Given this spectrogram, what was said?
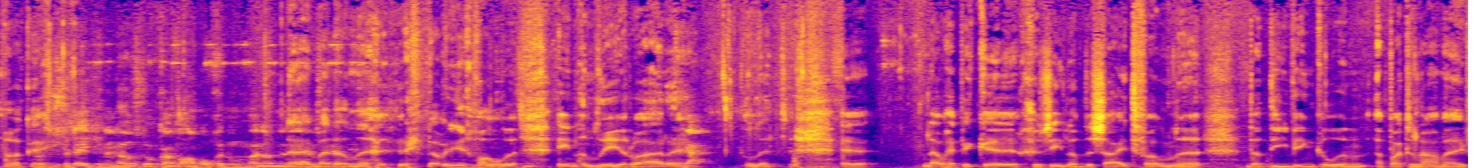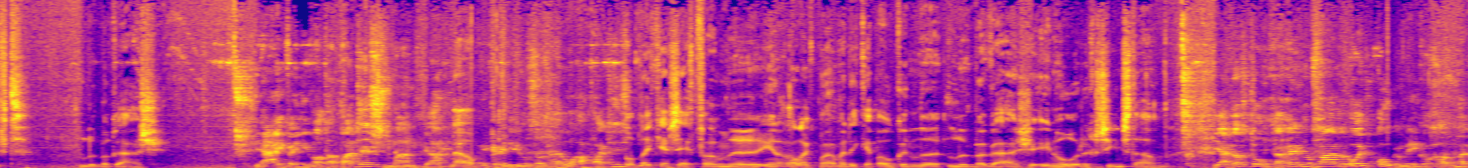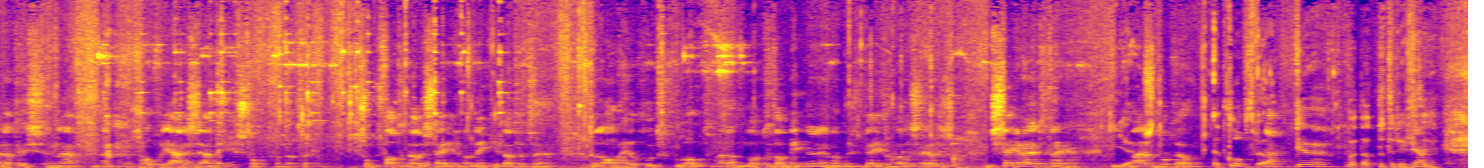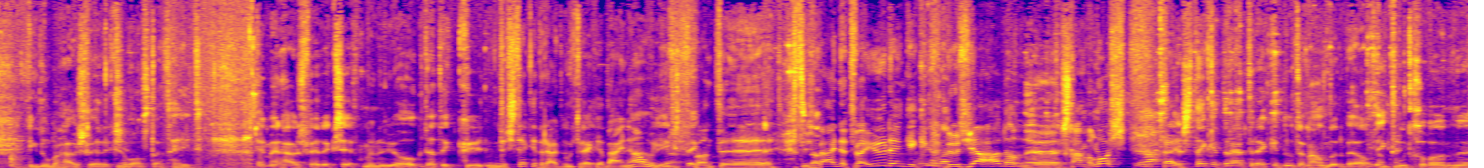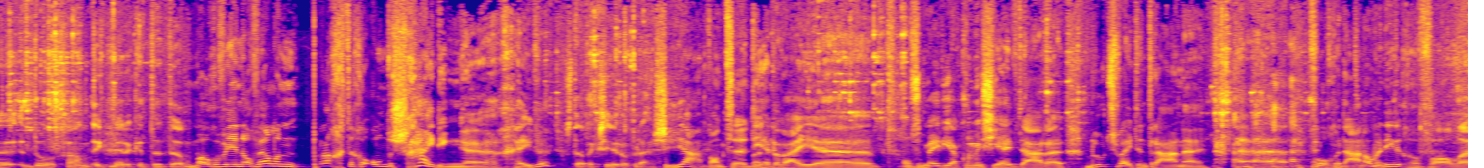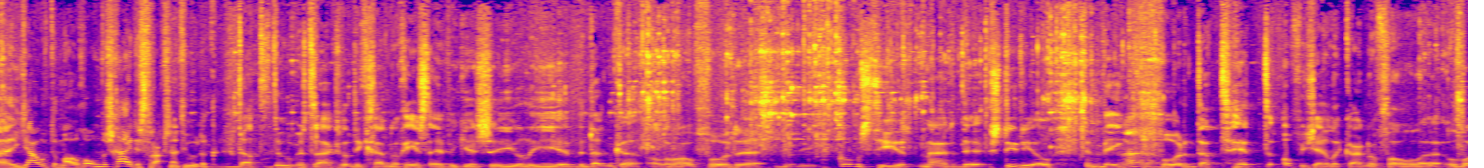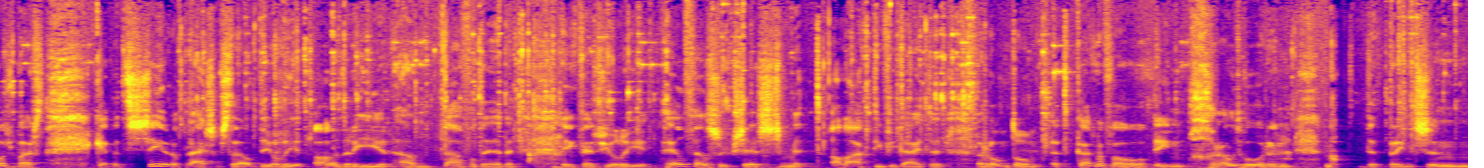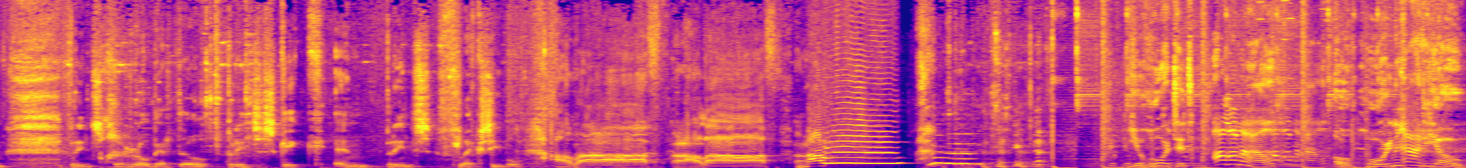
Oké. Dat is een beetje een notendop. Ik kan het allemaal opgenoemd, maar dan... Nee, maar dan, dan in ieder geval in leerwaren. Ja. Let. Eh, nou heb ik eh, gezien op de site van, eh, dat die winkel een aparte naam heeft. Le Bagage. Ja, ik weet niet wat apart is, maar ja, Nou. ik weet niet of dat heel apart is. Omdat jij zegt van eh, in Alkmaar, maar ik heb ook een Le Bagage in Horen gezien staan. Ja, dat klopt. Daar heeft mijn vader ooit ook een winkel gehad. Maar dat is, na, na zoveel jaar is daarmee gestopt. Want dat, eh, soms valt het wel eens tegen. Dan denk je dat het, dat het allemaal heel goed loopt. Maar dan loopt het wat minder. En dan is het beter om wel eens ergens een stekker uit te trekken. Juist. Maar dat klopt wel. Het klopt wel. Ja, Ja. wat dat betreft. Ja. ik doe mijn huiswerk, zoals dat heet. En mijn huiswerk zegt me nu ook dat ik eh, De stekker eruit moet trekken, bijna hier. Want eh, het is Dat- bijna twee uur, denk ik. Dus ja, dan eh, gaan we los. Ja. De stekker eruit trekken doet een ander wel. Ik moet gewoon doorgaan. Ik merk het dan. Mogen we je nog wel een prachtige onderscheiding geven? Stel ik zeer op prijs. Ja, want die hebben wij. onze mediacommissie heeft daar bloed, zweet en tranen voor gedaan. Om in ieder geval jou te mogen onderscheiden straks natuurlijk. Dat doen we straks, want ik ga nog eerst eventjes eh, jullie eh, bedanken allemaal voor eh, jullie komst hier naar de studio. Een week voordat het officiële carnaval losbarst. Ik heb het zeer op prijs gesteld jullie alle drie hier aan tafel te hebben. Ik wens jullie heel veel succes met alle activiteiten rondom het carnaval in Groothoorn de prinsen Prins Roberto, Prins Skik en Prins Flexibel. Alaaf, alaaf, mauw! Je hoort het allemaal op Hoorn Radio.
